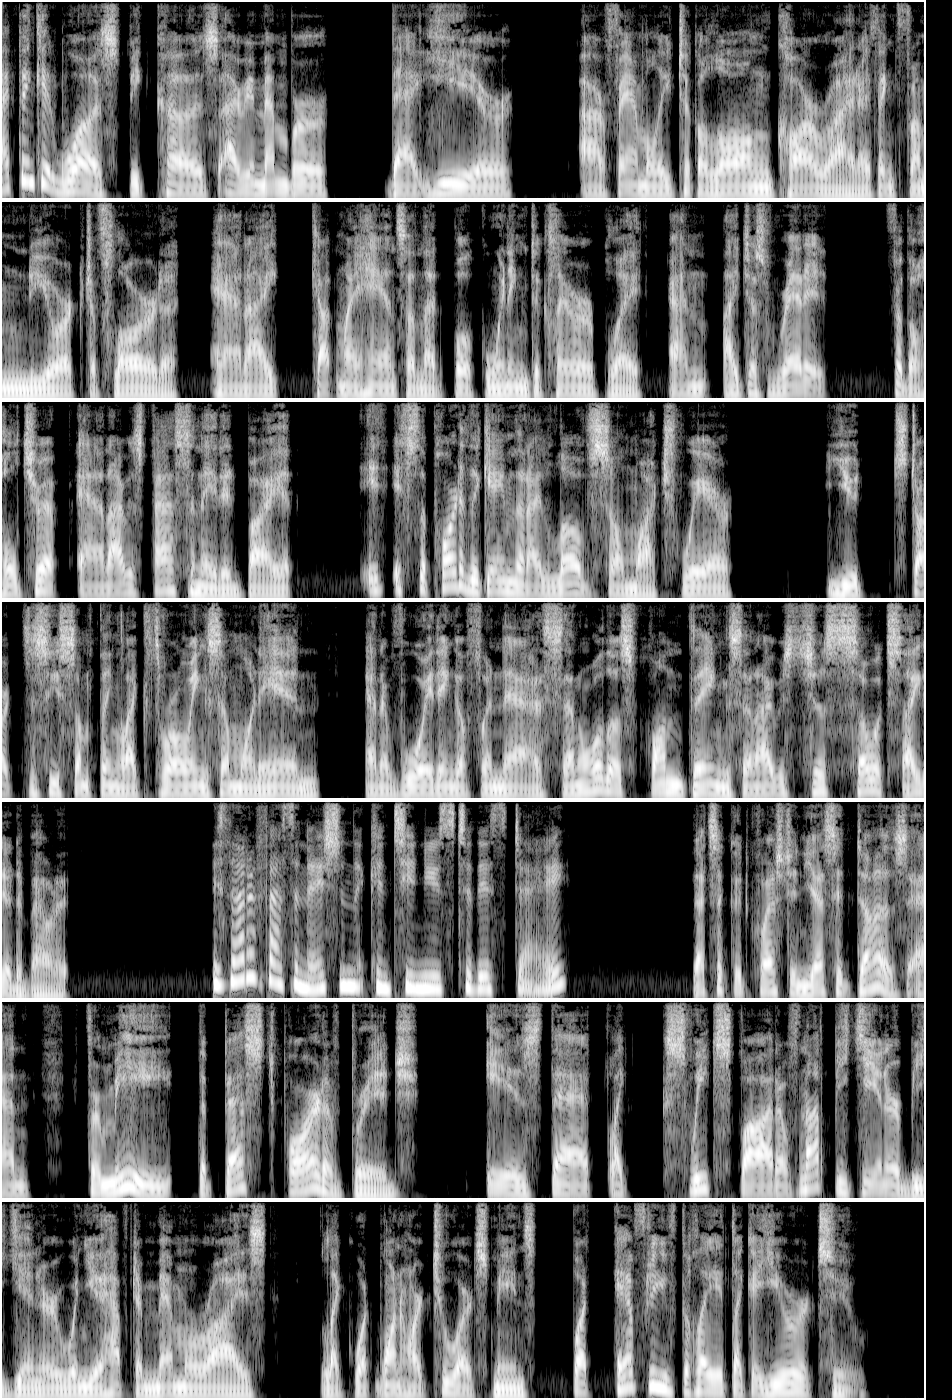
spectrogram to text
I think it was because I remember that year our family took a long car ride, I think from New York to Florida, and I got my hands on that book, Winning Declarer Play, and I just read it for the whole trip and I was fascinated by it it, it's the part of the game that I love so much where you start to see something like throwing someone in and avoiding a finesse and all those fun things. And I was just so excited about it. Is that a fascination that continues to this day? That's a good question. Yes, it does. And for me, the best part of bridge is that like sweet spot of not beginner beginner when you have to memorize like what one heart, two hearts means. But after you've played like a year or two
